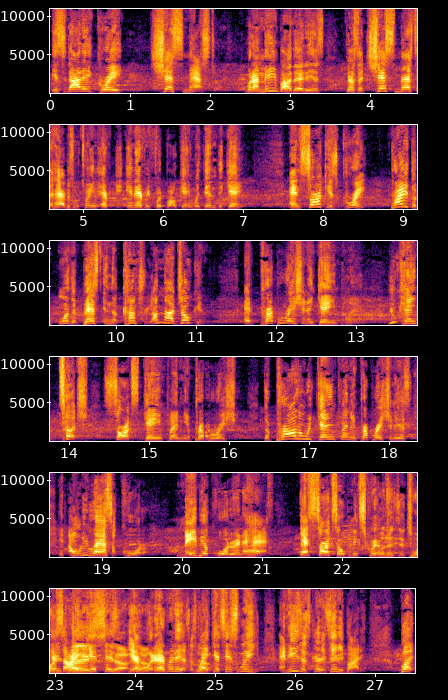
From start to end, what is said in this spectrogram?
is not a great chess master. What I mean by that is there's a chess match that happens between every, in every football game, within the game. And Sark is great. Probably the, one of the best in the country. I'm not joking. At preparation and game plan. You can't touch Sark's game planning and preparation. The problem with game planning and preparation is it only lasts a quarter, maybe a quarter and a half. That's Sark's opening script. What is it, 20 That's how he plays? gets his, Yeah, yeah, yeah. whatever it is. That's why he Yeah. gets his lead. And he's as good as anybody. But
